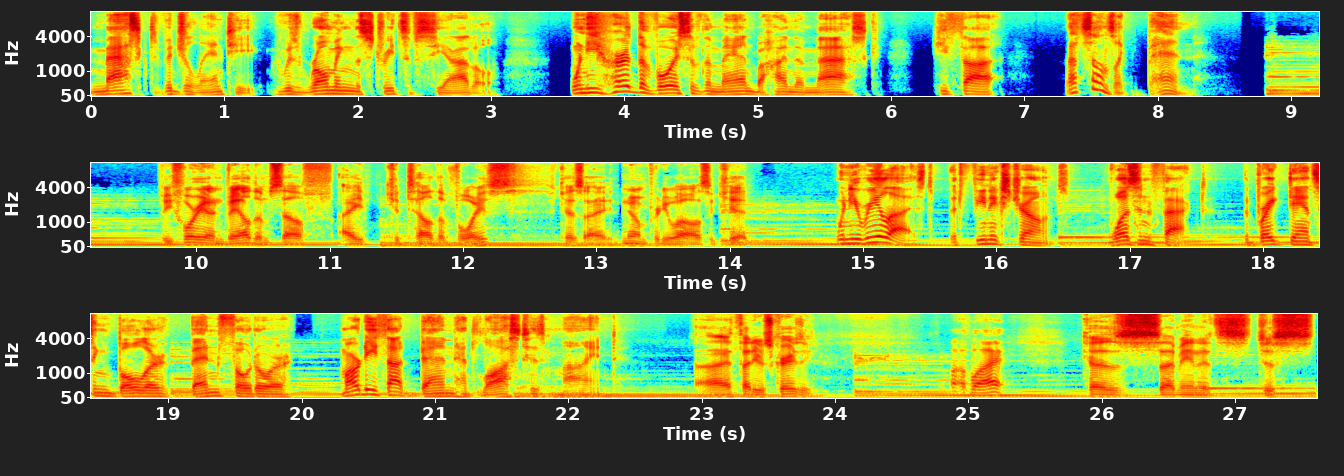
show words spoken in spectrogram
masked vigilante who was roaming the streets of Seattle. When he heard the voice of the man behind the mask, he thought, that sounds like Ben. Before he unveiled himself, I could tell the voice because I knew him pretty well as a kid. When he realized that Phoenix Jones was, in fact, the breakdancing bowler Ben Fodor, Marty thought Ben had lost his mind. I thought he was crazy. Why? Because, I mean, it's just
